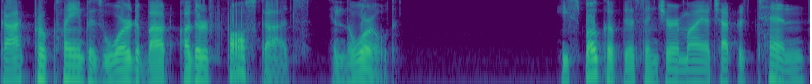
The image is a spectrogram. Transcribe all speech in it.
God proclaimed his word about other false gods in the world. He spoke of this in Jeremiah chapter 10,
